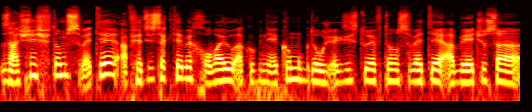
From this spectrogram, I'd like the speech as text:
začneš v tom svete a všetci sa k tebe chovajú ako k niekomu, kto už existuje v tom svete a vie, čo sa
